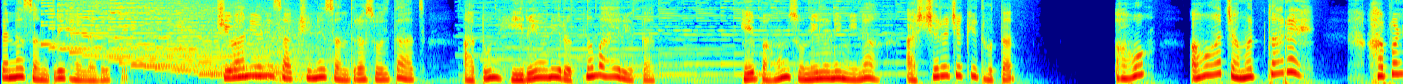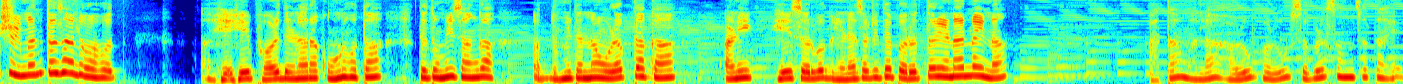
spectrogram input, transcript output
त्यांना संत्री खायला देतो. शिवानी आणि साक्षीने संत्रा सोलताच आतून हिरे आणि रत्न बाहेर येतात. हे पाहून सुनील आणि मीना आश्चर्यचकित होतात. अहो अहो हा चमत्कार आहे. आपण श्रीमंत झालो आहोत. हे हे फळ देणारा कोण होता? ते तुम्ही सांगा. तुम्ही त्यांना ओळखता का? आणि हे सर्व घेण्यासाठी ते परत तर येणार नाही ना? आता मला हळूहळू सगळं समजत आहे.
